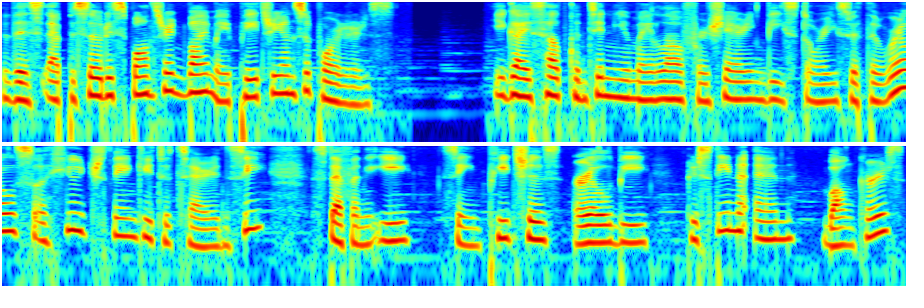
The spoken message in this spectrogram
This episode is sponsored by my Patreon supporters. You guys help continue my love for sharing these stories with the world, so a huge thank you to Terrence C., Stephanie E., St. Peaches, Earl B., Christina N., Bunkers,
